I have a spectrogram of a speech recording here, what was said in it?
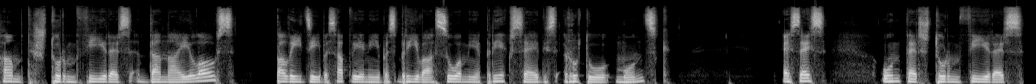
Hamtšturmfīrers Danailovs, Palīdzības apvienības brīvā Somija priekšsēdis Rutū Munsk, SS Untersturmfīrers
